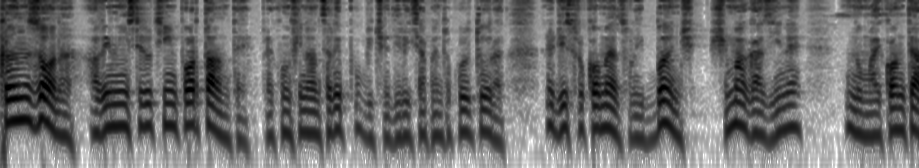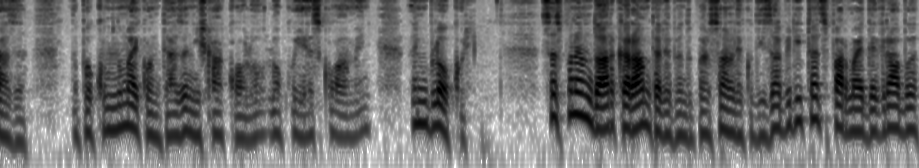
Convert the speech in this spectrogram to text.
Că în zonă avem instituții importante, precum finanțele publice, Direcția pentru Cultură, Registrul Comerțului, bănci și magazine, nu mai contează. După cum nu mai contează nici că acolo locuiesc oameni în blocuri. Să spunem doar că rampele pentru persoanele cu dizabilități par mai degrabă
